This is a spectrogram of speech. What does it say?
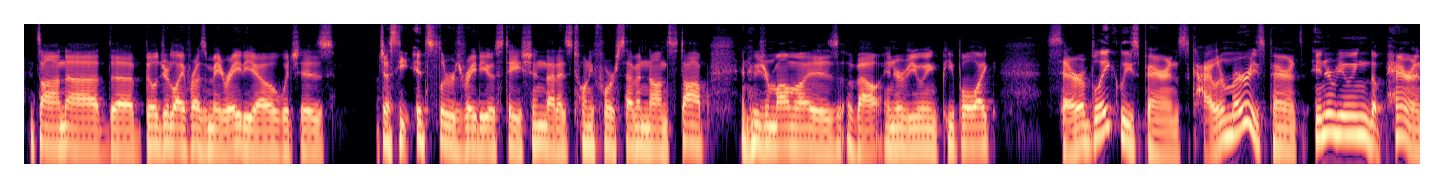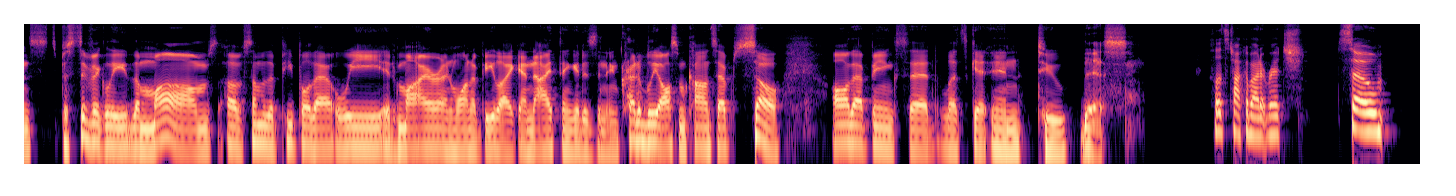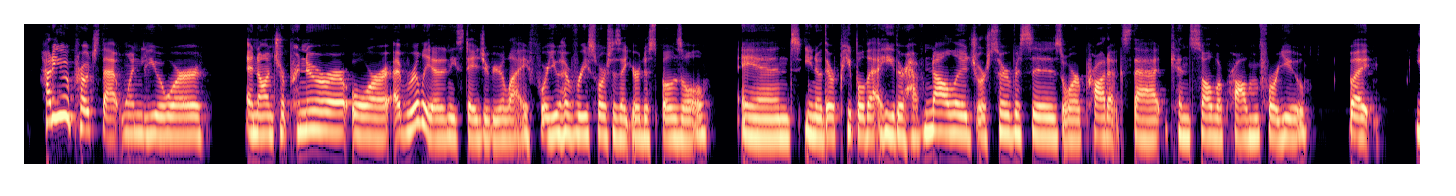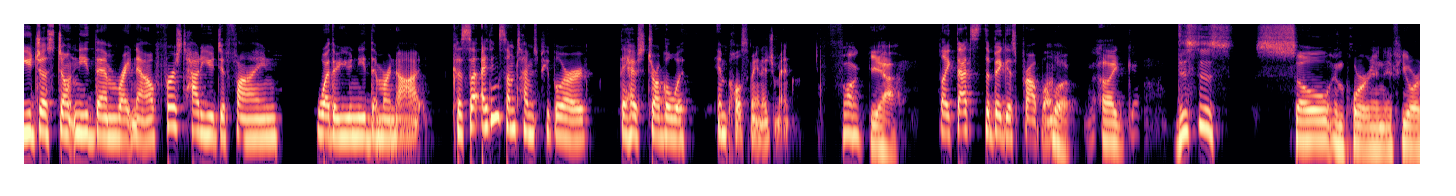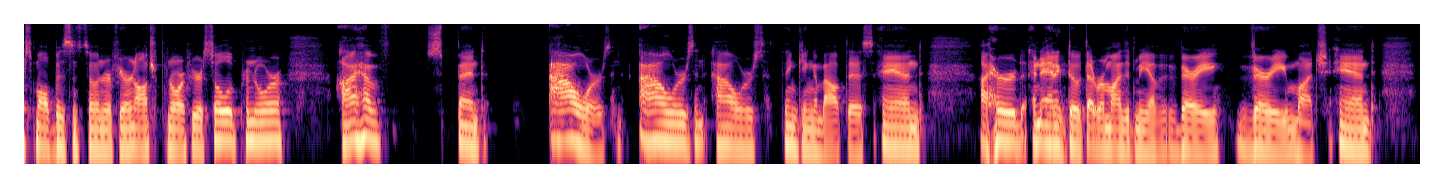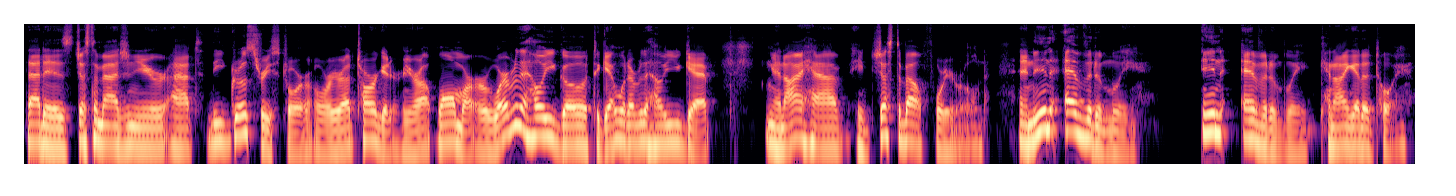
It's on uh, the Build Your Life Resume Radio, which is Jesse Itzler's radio station that is 24 7 nonstop. And Who's Your Mama is about interviewing people like Sara Blakely's parents, Kyler Murray's parents, interviewing the parents, specifically the moms of some of the people that we admire and want to be like. And I think it is an incredibly awesome concept. So, all that being said, let's get into this. So, let's talk about it, Rich. So, how do you approach that when you're an entrepreneur or really at any stage of your life where you have resources at your disposal. And you know there are people that either have knowledge or services or products that can solve a problem for you but you just don't need them right now. First how do you define whether you need them or not? Because i think sometimes people are they have struggle with impulse management. Fuck yeah. Like that's the biggest problem. Look like this is so important if you're a small business owner if you're an entrepreneur if you're a solopreneur. I have spent hours and hours and hours thinking about this. And I heard an anecdote that reminded me of it very, very much. And that is just imagine you're at the grocery store or you're at Target or you're at Walmart or wherever the hell you go to get whatever the hell you get. And I have a just about four year old. And inevitably, inevitably, can I get a toy?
